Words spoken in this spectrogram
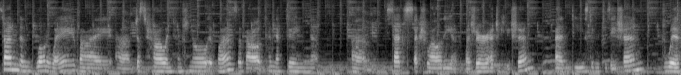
stunned and blown away by um, just how intentional it was about connecting um, sex, sexuality, and pleasure education and destigmatization with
